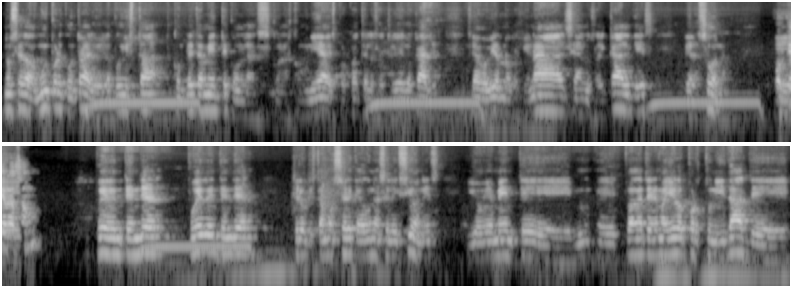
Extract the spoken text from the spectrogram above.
No se ha dado, muy por el contrario, el apoyo está completamente con las, con las comunidades por parte de las autoridades locales, sea gobierno regional, sean los alcaldes de la zona. ¿Por qué eh, razón? Puedo entender, puedo entender, creo que estamos cerca de unas elecciones y obviamente van a tener mayor oportunidad de,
